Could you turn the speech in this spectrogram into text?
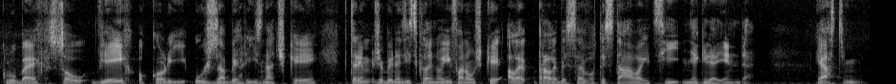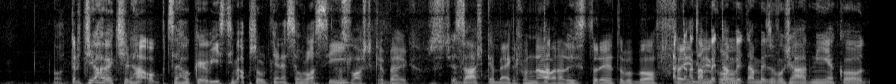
klubech jsou v jejich okolí už zaběhlý značky, kterým, že by nezískali nový fanoušky, ale brali by se o ty stávající někde jinde. Já s tím, no, drtivá většina obce hokejový s tím absolutně nesouhlasí. Zvlášť Quebec. Prostě. Zvlášť Quebec. Jako návrat historie, to by byla a, fame. a tam, by, jako... tam, by, tam by žádný, jako, tam,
